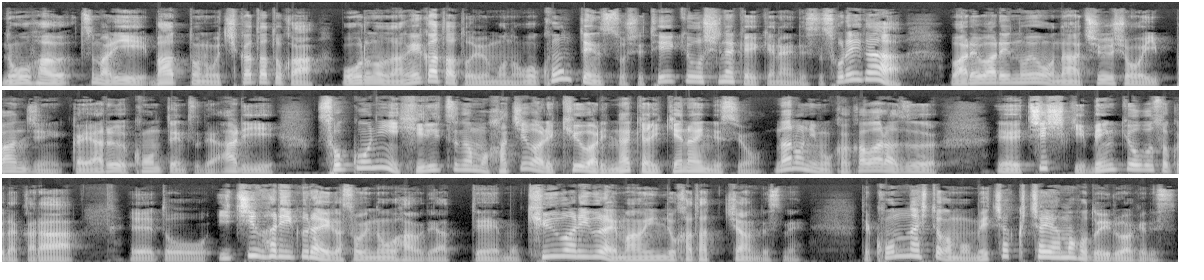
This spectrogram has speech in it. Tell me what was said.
ノウハウ、つまりバットの打ち方とか、ボールの投げ方というものをコンテンツとして提供しなきゃいけないんです。それが我々のような中小一般人がやるコンテンツであり、そこに比率がもう8割、9割なきゃいけないんですよ。なのにもかかわらず、えー、知識、勉強不足だから、えっ、ー、と、1割ぐらいがそういうノウハウであって、もう9割ぐらいマインド語っちゃうんですね。で、こんな人がもうめちゃくちゃ山ほどいるわけです。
